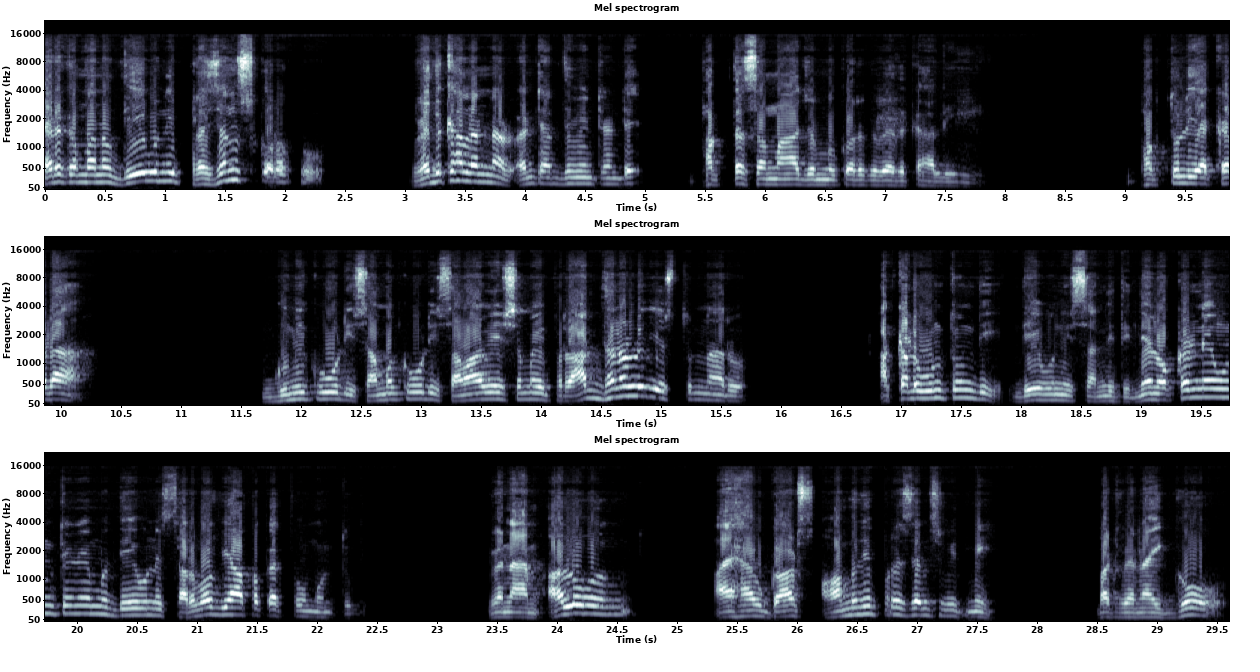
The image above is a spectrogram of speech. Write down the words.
కనుక మనం దేవుని ప్రజెన్స్ కొరకు వెతకాలన్నాడు అంటే అర్థం ఏంటంటే భక్త సమాజము కొరకు వెతకాలి భక్తులు ఎక్కడ గుమికూడి సమకూడి సమావేశమై ప్రార్థనలు చేస్తున్నారు. అక్కడ ఉంటుంది దేవుని సన్నిధి. నేను ఒక్కడనే ఉంటేనేమో దేవుని సర్వవ్యాపకత్వం ఉంటుంది. When I'm alone I have God's omnipresence with me but when I go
